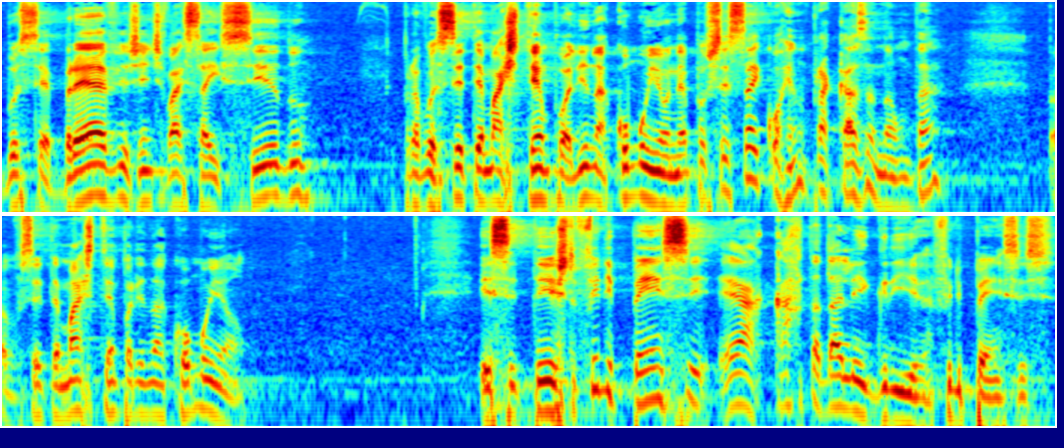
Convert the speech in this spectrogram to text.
Você é breve, a gente vai sair cedo, para você ter mais tempo ali na comunhão, não é para você sair correndo para casa, não, tá? Para você ter mais tempo ali na comunhão. Esse texto, Filipense, é a carta da alegria, Filipenses.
